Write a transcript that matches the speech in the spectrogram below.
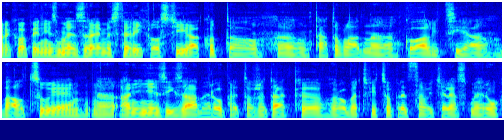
Prekvapení sme zrejme z tej rýchlosti, ako to e, táto vládna koalícia valcuje. E, ani nie z ich zámerov, pretože tak e, Robert Fico, predstaviteľia Smeru,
